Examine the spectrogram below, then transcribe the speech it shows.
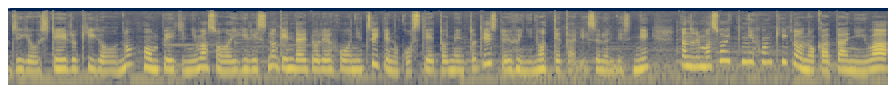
事業をしている企業のホームページにはそのイギリスの現代奴隷法についてのこうステートメントですというふうに載ってたりするんですね。なのでまあそういった日本企業の方には、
